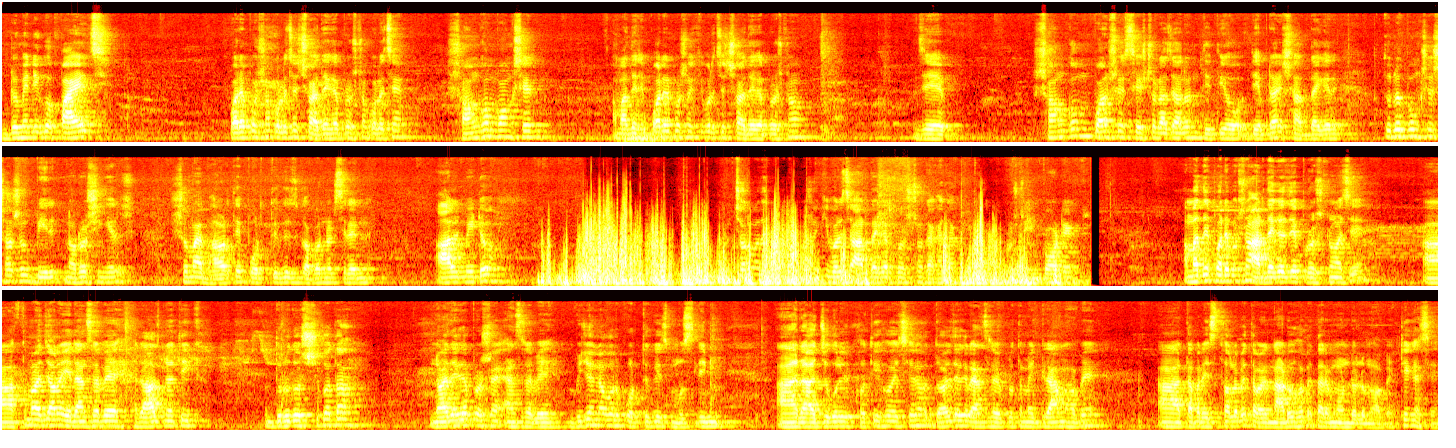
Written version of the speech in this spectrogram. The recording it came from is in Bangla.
ডোমেনিগো পায়েজ পরের প্রশ্ন করেছে ছয় দাগের প্রশ্ন বলেছে, সঙ্গম বংশের আমাদের পরের প্রশ্ন কী বলেছে, ছয় দাগের প্রশ্ন, যে, সঙ্গম বংশের শ্রেষ্ঠ রাজা হলেন দ্বিতীয় দেবরায়, সাত দাগের তুলবংশের শাসক বীর নরসিংহের সময় ভারতে পর্তুগিজ গভর্নর ছিলেন আলমিডো। কী বলেছে? আট দাগের প্রশ্ন, দেখা যাক, প্রশ্ন ইম্পর্টেন্ট আমাদের পরে প্রশ্ন আট দাগের যে প্রশ্ন আছে তোমরা জানো এর অ্যান্সার হবে রাজনৈতিক দূরদর্শিকতা নয় দাগের প্রশ্ন অ্যান্সার হবে বিজয়নগর পর্তুগিজ মুসলিম রাজ্যগুলির ক্ষতি হয়েছিল। দশ দাগের অ্যান্সার হবে প্রথমে গ্রাম হবে তারপরে স্থল হবে, তারপরে নাড়ু হবে, তারপরে মণ্ডলম হবে, ঠিক আছে?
